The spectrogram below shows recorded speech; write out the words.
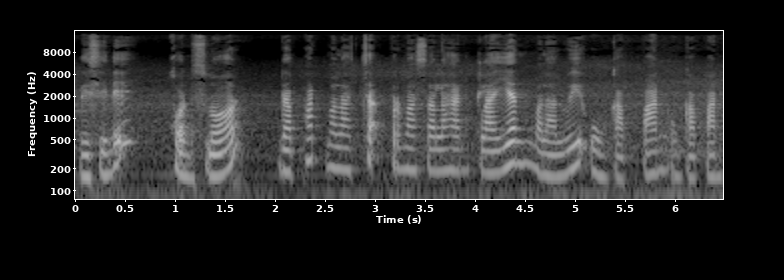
Di sini, konselor dapat melacak permasalahan klien melalui ungkapan-ungkapan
